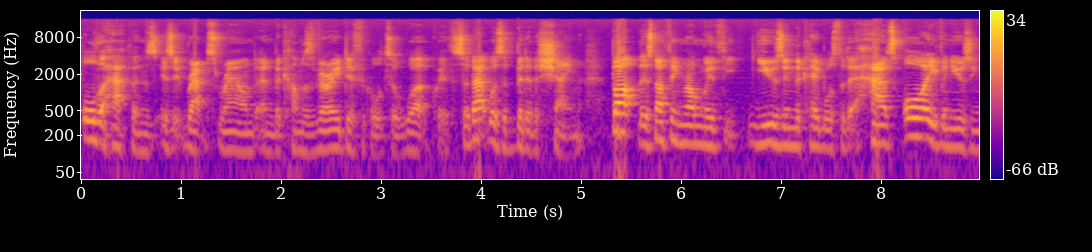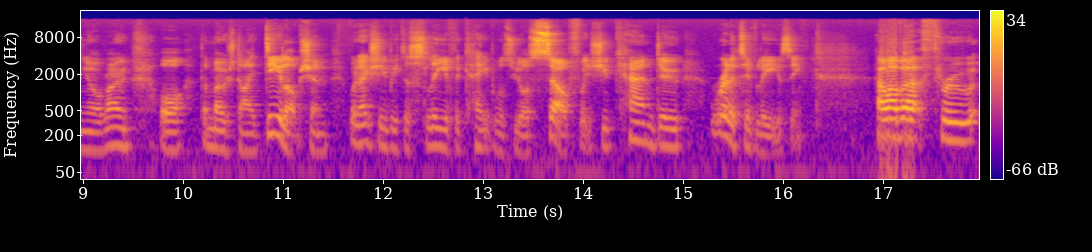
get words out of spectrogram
all that happens is it wraps round and becomes very difficult to work with. So that was a bit of a shame. But there's nothing wrong with using the cables that it has or even using your own or the most ideal option would actually be to sleeve the cables yourself, which you can do relatively easy. However, through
